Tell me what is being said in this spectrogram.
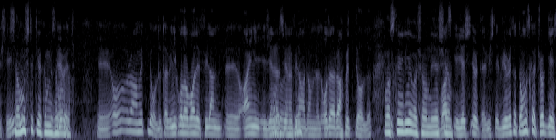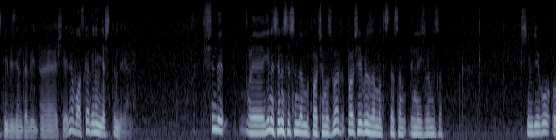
e, şeyi. Çalmıştık yakın bir zamanda. Evet. E, o rahmetli oldu. Tabii Nikola Badev filan e, aynı jenerasyonun filan adamları. O da rahmetli oldu. Vaska İliye var şu anda yaşayan. Vaska yaşıyor tabii. İşte Violeta Tomuska çok gençtir bizim tabii e, şeyine. Vaska benim yaşıtımdır yani. Şimdi e, yine senin sesinden bir parçamız var. Parçayı biraz anlat istersen dinleyicilerimize. Şimdi bu e,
